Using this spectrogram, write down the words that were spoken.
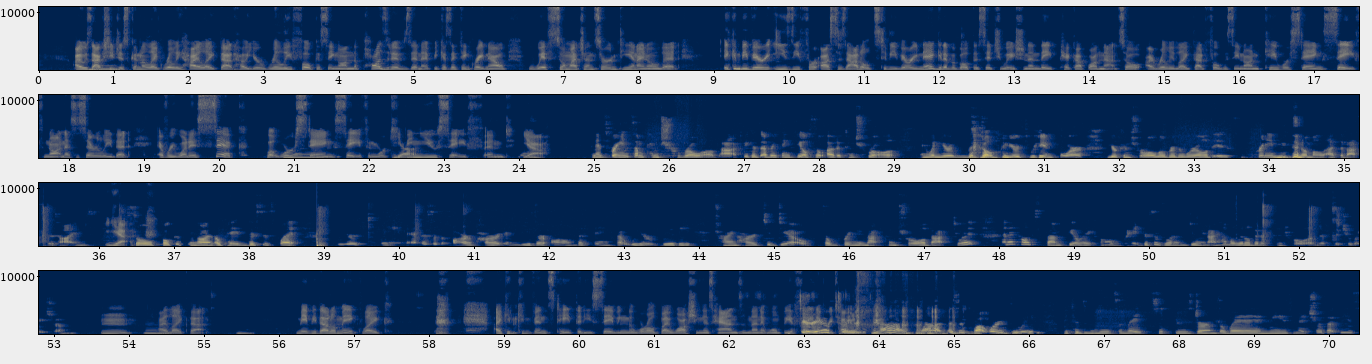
I was actually mm-hmm. just going to like really highlight that how you're really focusing on the positives in it because I think right now with so much uncertainty and I know that it can be very easy for us as adults to be very negative about the situation and they pick up on that. So I really like that focusing on okay, we're staying safe, not necessarily that everyone is sick, but we're yeah. staying safe and we're keeping yeah. you safe and yeah. And it's bringing some control back because everything feels so out of control. And when you're little, when you're three and four, your control over the world is pretty minimal at the best of times. Yeah. So focusing on, okay, this is what we're doing and this is our part and these are all the things that we are really trying hard to do. So bringing that control back to it and it helps them feel like, oh, okay, this is what I'm doing. I have a little bit of control in this situation. Mm, mm. I like that. Mm. Maybe that'll make like I can convince Tate that he's saving the world by washing his hands, and then it won't be a fight every time. yeah, yeah. This is what we're doing because we need to like keep these germs away, and we need to make sure that these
